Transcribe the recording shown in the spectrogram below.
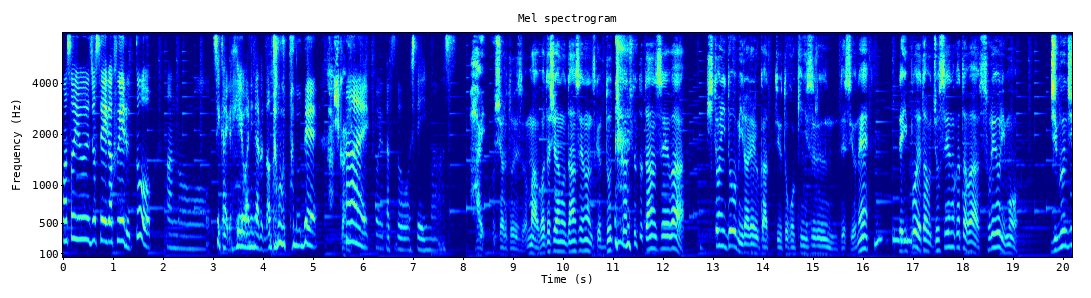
まあ、そういう女性が増えると、あの世界が平和になるなと思ったので、確かに、はいはい、こういう活動をしています。おっしゃるとりですまあ私はあの男性なんですけどどっちかっていうと男性は人にどう見られるかっていうところを気にするんですよね。で一方で多分女性の方はそれよりも自分自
